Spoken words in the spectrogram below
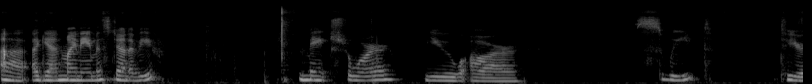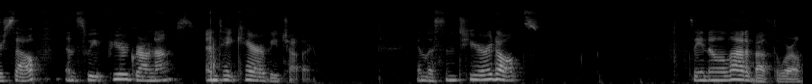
Uh, again, my name is Genevieve. Make sure you are sweet to yourself and sweet for your grown-ups and take care of each other. And listen to your adults. They know a lot about the world.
